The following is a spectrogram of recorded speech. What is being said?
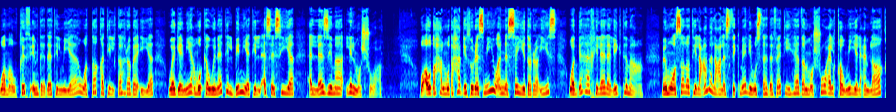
وموقف إمدادات المياه والطاقة الكهربائية وجميع مكونات البنية الأساسية اللازمة للمشروع. وأوضح المتحدث الرسمي أن السيد الرئيس وجه خلال الاجتماع بمواصلة العمل على استكمال مستهدفات هذا المشروع القومي العملاق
